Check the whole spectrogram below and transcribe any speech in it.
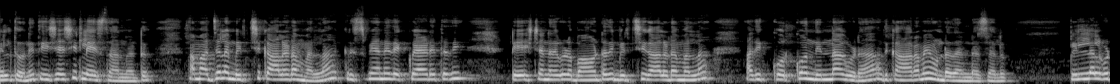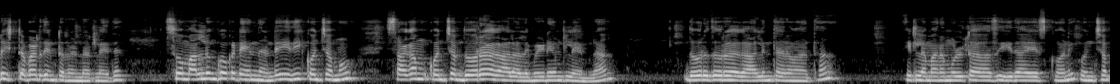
ఏలుతోని తీసేసి ఇట్లా వేస్తా అన్నట్టు. ఆ మధ్యలో మిర్చి కాలడం వల్ల క్రిస్పీ అనేది ఎక్కువ యాడ్ అవుతుంది టేస్ట్ అనేది కూడా బాగుంటుంది. మిర్చి కాలడం వల్ల అది కొరుకొని తిన్నా కూడా అది కారమే ఉండదండి అసలు. పిల్లలు కూడా ఇష్టపడి తింటారండి అట్లయితే. సో మళ్ళీ ఇంకొకటి ఏంటంటే ఇది కొంచెము సగం కొంచెం దూరగా కాలాలి మీడియం ఫ్లేమ్లో. దూర దూరగా కాలిన తర్వాత ఇట్లా మనం ఉల్టా సీదా వేసుకొని కొంచెం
